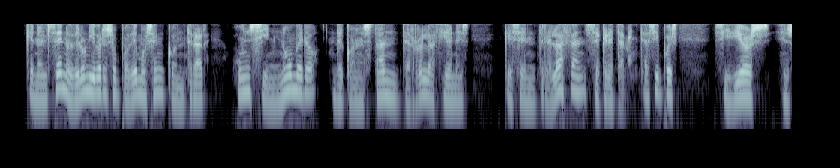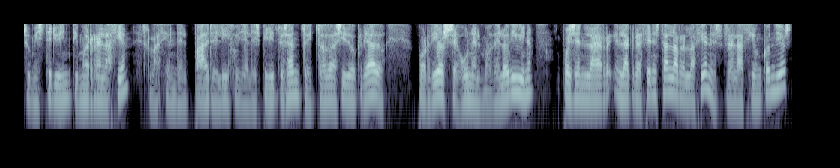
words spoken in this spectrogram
que en el seno del universo podemos encontrar un sinnúmero de constantes relaciones que se entrelazan secretamente. Así pues, si Dios en su misterio íntimo es relación, es relación del Padre, el Hijo y el Espíritu Santo, y todo ha sido creado por Dios según el modelo divino, pues en la, en la creación están las relaciones, relación con Dios,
